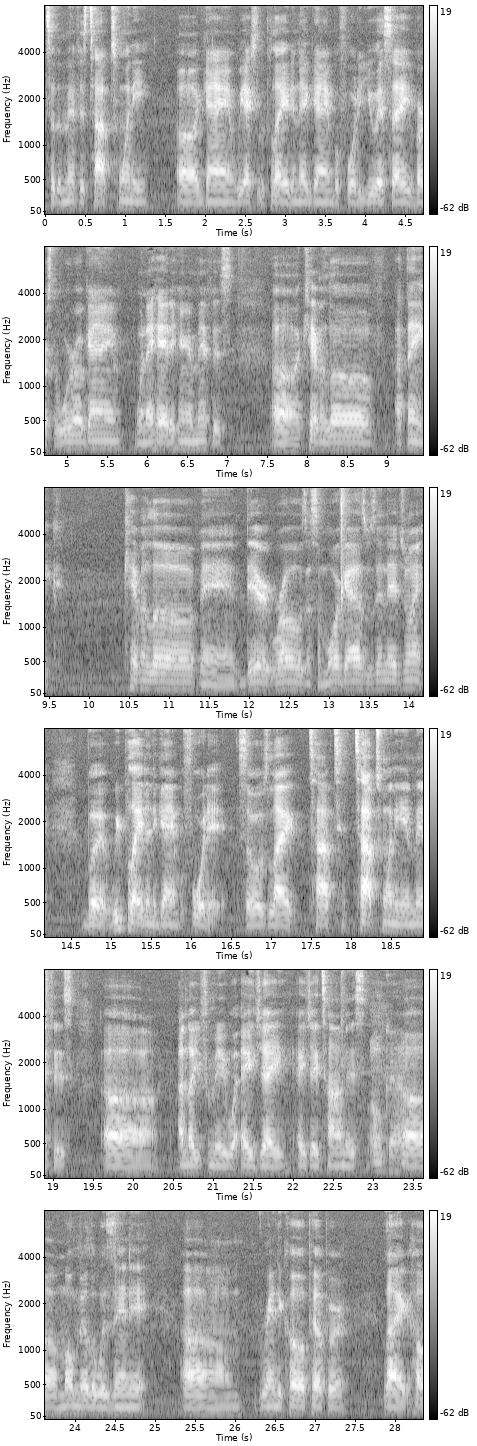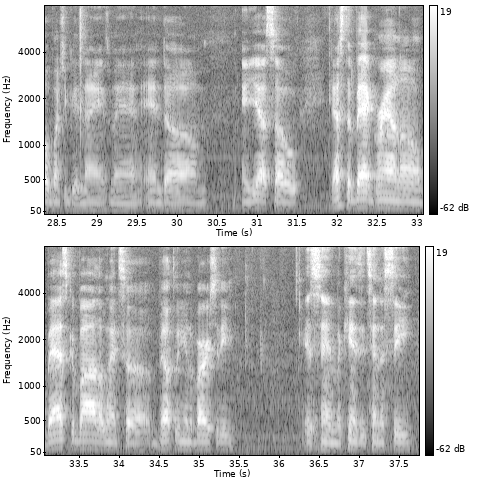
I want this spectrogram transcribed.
to the Memphis Top 20 uh, game. We actually played in that game before the USA versus the World game when they had it here in Memphis. Uh, Kevin Love, I think Kevin Love and Derrick Rose and some more guys was in that joint. But we played in the game before that, so it was like top t- top 20 in Memphis. Uh, I know you're familiar with AJ AJ Thomas. Okay. Uh, Mo Miller was in it. Um, Randy Culpepper, like a whole bunch of good names, man. And um, and yeah, so that's the background on basketball. I went to Bethel University. It's in McKenzie, Tennessee.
